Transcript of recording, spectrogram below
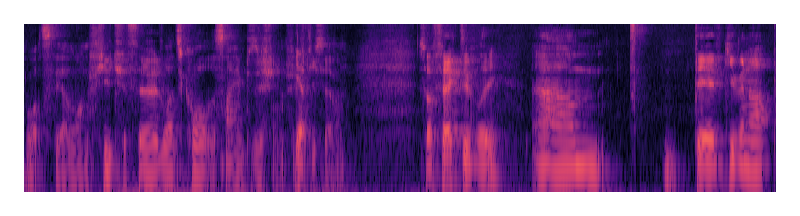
what's the other one? Future third. Let's call it the same position. Yep. Fifty-seven. So effectively, um, they've given up.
